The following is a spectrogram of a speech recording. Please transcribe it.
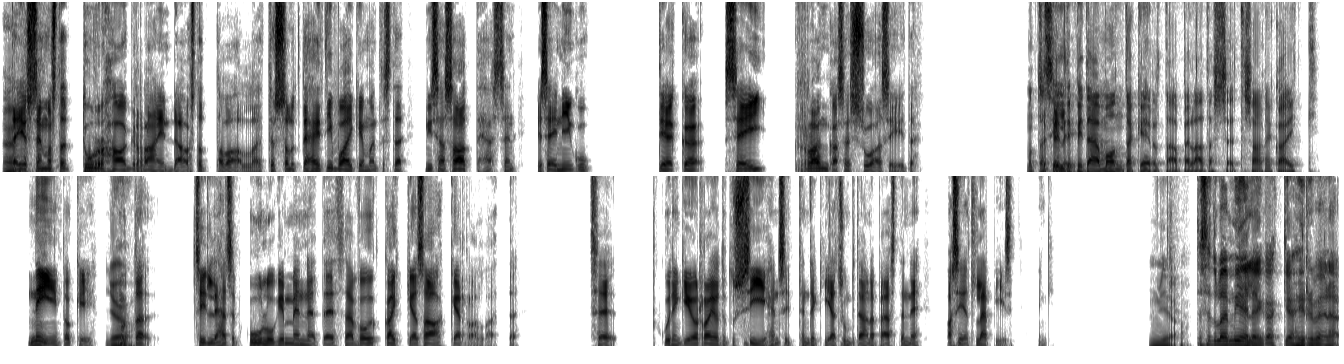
ei ole semmoista turhaa grindausta tavallaan, että jos sä haluat tehdä heti vaikeamman tästä, niin sä saat tehdä sen, ja se ei niinku, tiedätkö, se ei rankase sua siitä. Mutta Se silti peli. pitää monta kertaa pelata se, että saa ne kaikki. Niin, toki, Joo. mutta sillehän se kuuluukin mennä, että et sä voi kaikkia saa kerralla, että se kuitenkin on rajoitettu siihen sitten tekijä, että sun pitää aina päästä ne asiat läpi sitten kuitenkin. Joo. Tässä tulee mieleen kaikkia hirveänä,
